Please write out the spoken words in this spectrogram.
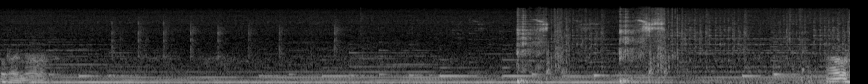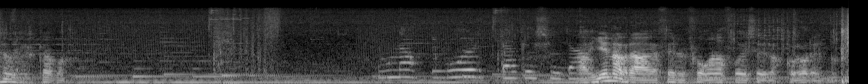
Ocurre nada. Algo se nos escapa. Una puerta que se da... Alguien habrá de hacer el fogonazo ese de los colores, ¿no?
